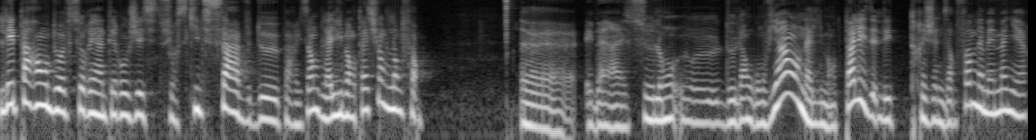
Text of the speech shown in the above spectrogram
Les parents doivent se réinterroger sur ce qu'ils savent de, par exemple, l'alimentation de l'enfant. Euh, et ben, selon euh, de là où on vient, on n'alimente pas les, très jeunes enfants de la même manière.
